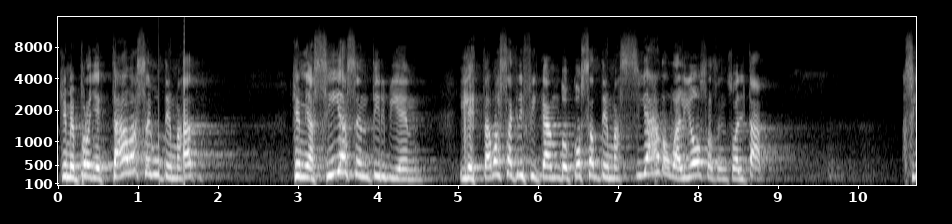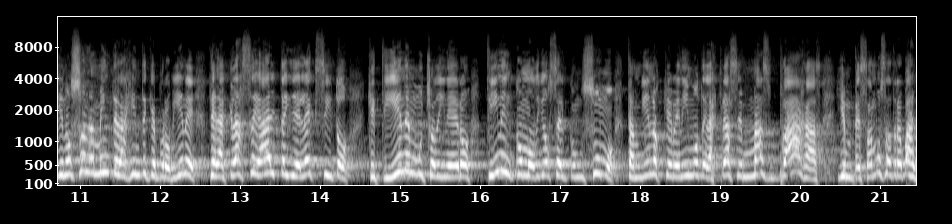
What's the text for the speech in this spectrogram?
que me proyectaba seguridad, que me hacía sentir bien y le estaba sacrificando cosas demasiado valiosas en su altar. Así que no solamente la gente que proviene de la clase alta y del éxito, que tienen mucho dinero, tienen como Dios el consumo, también los que venimos de las clases más bajas y empezamos a trabajar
